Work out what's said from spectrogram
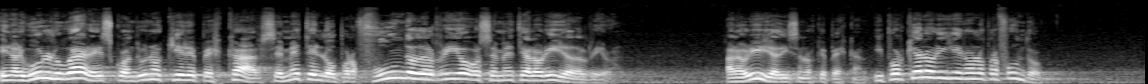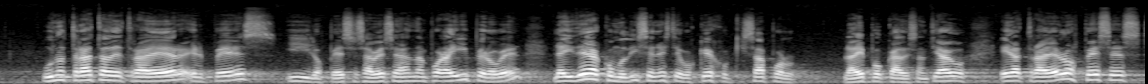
En algunos lugares, cuando uno quiere pescar, se mete en lo profundo del río o se mete a la orilla del río. A la orilla, dicen los que pescan. ¿Y por qué a la orilla y no a lo profundo? Uno trata de traer el pez y los peces a veces andan por ahí, pero ven, la idea, como dice en este bosquejo, quizá por la época de Santiago, era traer los peces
